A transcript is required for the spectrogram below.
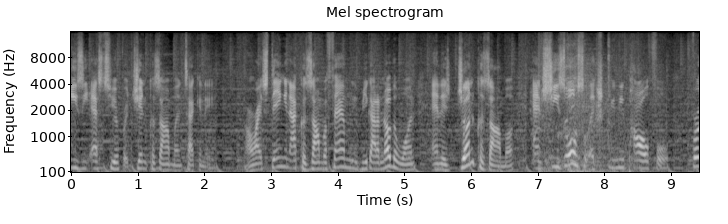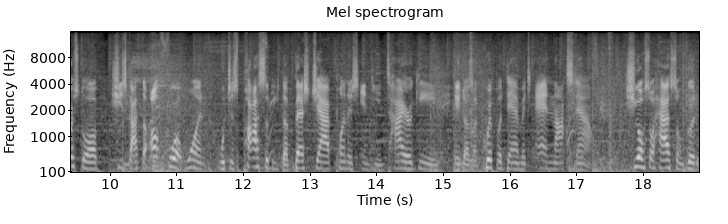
easy S tier for Jin Kazama and Tekken 8. Alright, staying in that Kazama family, we got another one, and it's Jun Kazama, and she's also extremely powerful. First off, she's got the up forward one, which is possibly the best jab punish in the entire game. It does a grip of damage and knocks down. She also has some good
